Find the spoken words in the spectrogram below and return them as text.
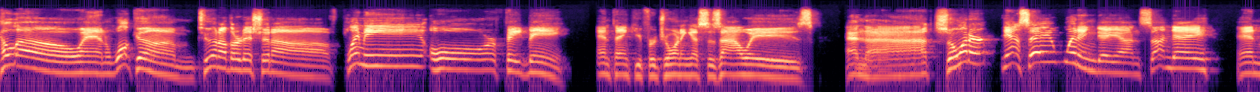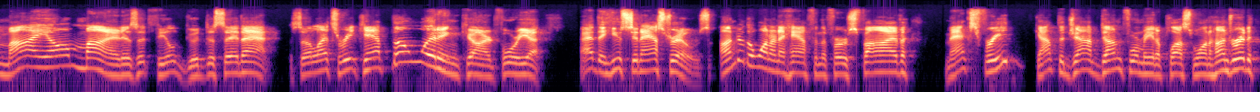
Hello and welcome to another edition of Play Me or Fade Me. And thank you for joining us as always. And that's a winner. Yes, a winning day on Sunday. And my oh my, does it feel good to say that? So let's recap the winning card for you. I had the Houston Astros under the one and a half in the first five. Max Fried got the job done for me at a plus 100.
